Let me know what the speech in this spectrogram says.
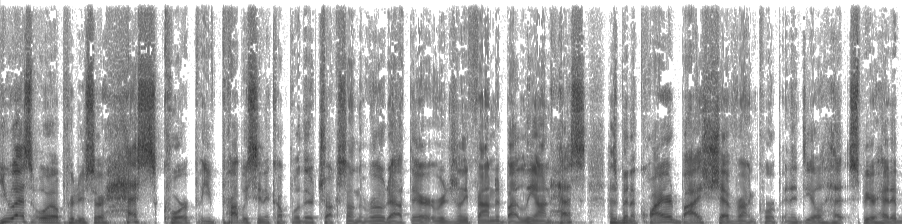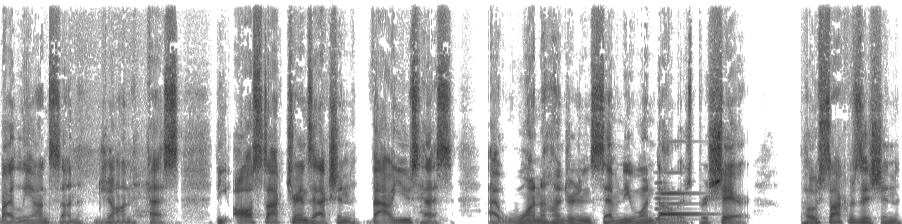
U.S. oil producer Hess Corp, you've probably seen a couple of their trucks on the road out there, originally founded by Leon Hess, has been acquired by Chevron Corp in a deal he- spearheaded by Leon's son, John Hess. The all stock transaction values Hess at $171 per share. Post acquisition,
